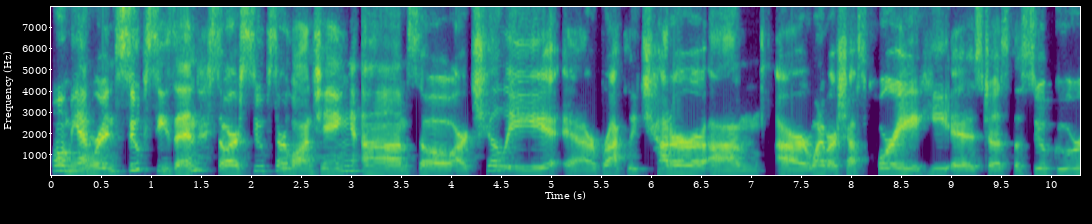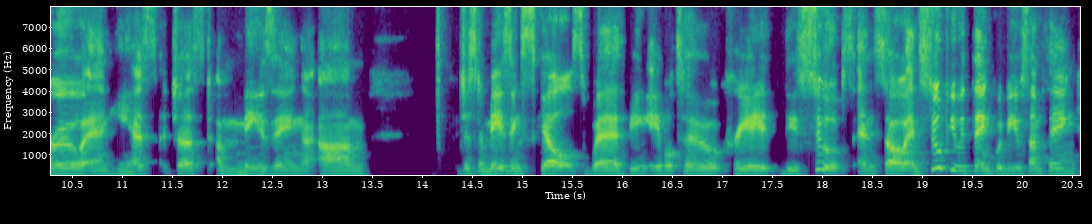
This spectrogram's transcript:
Oh man, we're in soup season. So our soups are launching. Um, so our chili, our broccoli cheddar, um, our one of our chefs, Corey, he is just the soup guru and he has just amazing um, just amazing skills with being able to create these soups. And so, and soup you would think would be something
